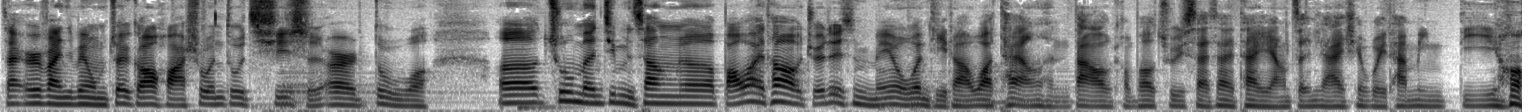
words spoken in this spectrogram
在尔凡这边，我们最高华氏温度七十二度哦。呃，出门基本上呢，薄外套绝对是没有问题的。哇，太阳很大哦，搞不好出去晒晒太阳，增加一些维他命 D 哦。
